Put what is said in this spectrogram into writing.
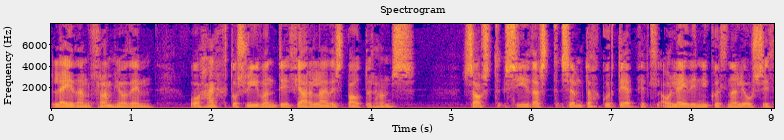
leiðan framhjá þeim og hægt og svífandi fjarlæðist bátur hans. Sást síðast sem dökkur depill á leiðin í gullna ljósið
